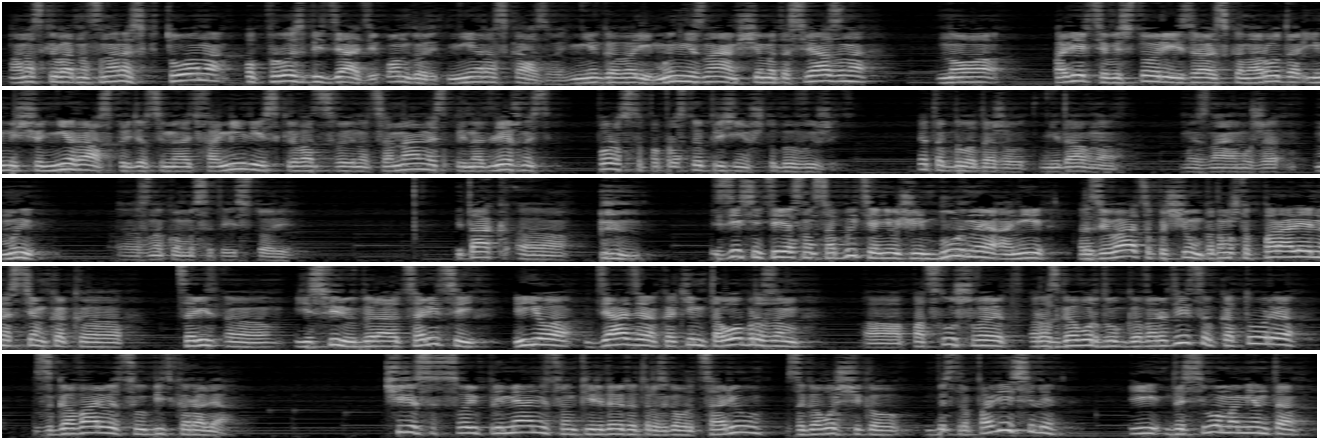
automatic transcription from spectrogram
она скрывает национальность, кто она по просьбе дяди. Он говорит, не рассказывай, не говори. Мы не знаем, с чем это связано, но поверьте, в истории израильского народа им еще не раз придется менять фамилии, скрывать свою национальность, принадлежность, просто по простой причине, чтобы выжить. Это было даже вот недавно, мы знаем уже, мы э, знакомы с этой историей. Итак, э, здесь интересное событие, они очень бурные, они развиваются. Почему? Потому что параллельно с тем, как э, цари, Есфирь выбирают царицей, ее дядя каким-то образом подслушивает разговор двух гвардейцев, которые сговариваются убить короля. Через свою племянницу он передает этот разговор царю, заговорщиков быстро повесили, и до сего момента,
